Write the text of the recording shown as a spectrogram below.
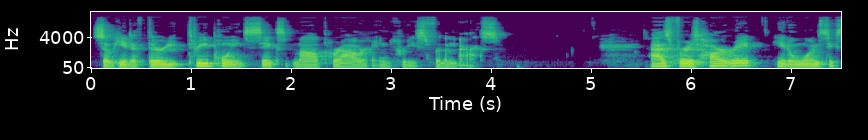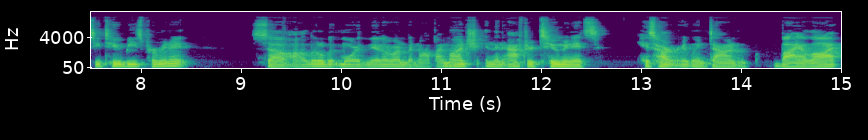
so he had a 33.6 mile per hour increase for the max. As for his heart rate, he had a 162 beats per minute, so a little bit more than the other one, but not by much. And then after two minutes, his heart rate went down by a lot,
